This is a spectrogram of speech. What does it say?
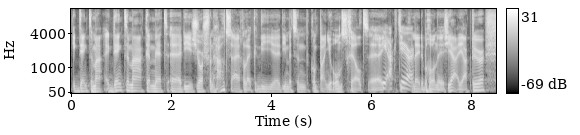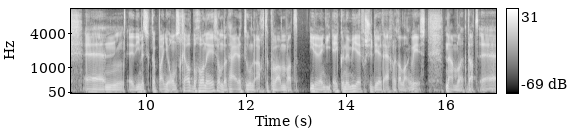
ik denk te, ik denk te maken met uh, die George van Houts eigenlijk. Die, uh, die met zijn campagne Ons Geld uh, die acteur. geleden begonnen is. Ja, die acteur. die met zijn campagne Ons Geld begonnen is. Omdat hij er toen achter kwam wat iedereen die economie heeft gestudeerd eigenlijk al lang wist. Namelijk dat, uh,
